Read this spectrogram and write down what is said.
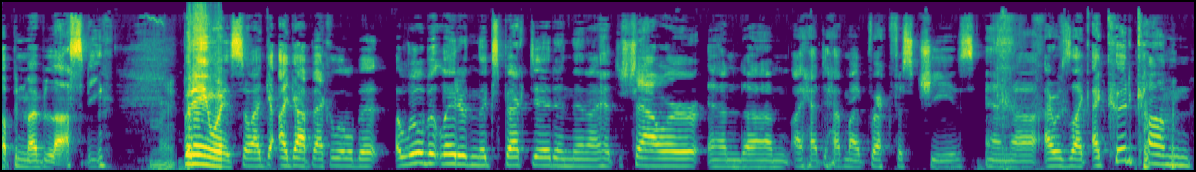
upping my velocity. Right. But anyway, so I got, I got back a little bit a little bit later than expected, and then I had to shower, and um, I had to have my breakfast cheese, and uh, I was like, I could come.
